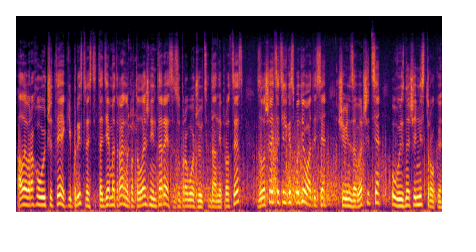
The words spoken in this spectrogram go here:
Але враховуючи те, які пристрасті та діаметрально протилежні інтереси супроводжують даний процес, залишається тільки сподіватися, що він завершиться у визначені строки.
